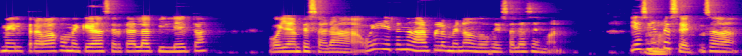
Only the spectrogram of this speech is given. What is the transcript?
el trabajo me queda cerca de la pileta, voy a empezar a, voy a ir a nadar por lo menos dos veces a la semana. Y así empecé, o sea,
